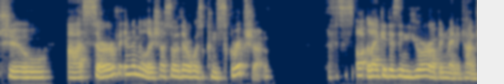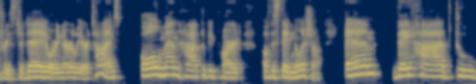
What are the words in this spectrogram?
to uh, serve in the militia. So there was conscription, like it is in Europe in many countries today or in earlier times. All men had to be part of the state militia. And they had to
